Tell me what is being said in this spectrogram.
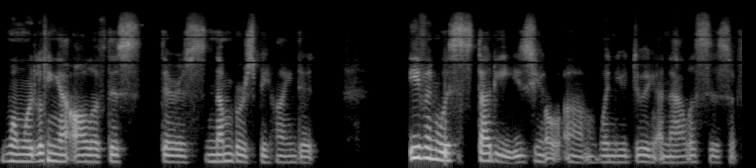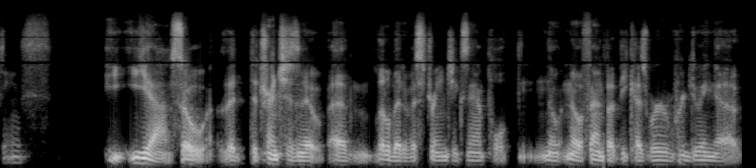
when we're looking at all of this there's numbers behind it even with studies you know um, when you're doing analysis of things yeah so the, the trench is a, a, little bit of a strange example no no offense but because we're we're doing a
